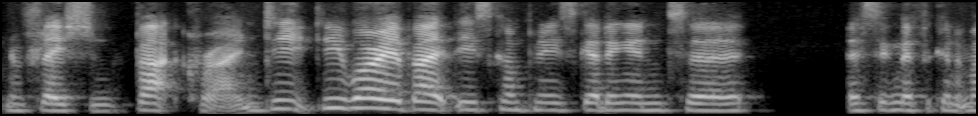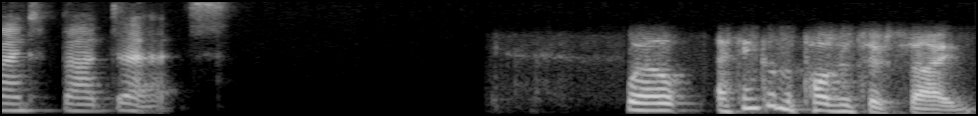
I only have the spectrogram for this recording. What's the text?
inflation background. Do, do you worry about these companies getting into a significant amount of bad debts? Well, I think on the positive side,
